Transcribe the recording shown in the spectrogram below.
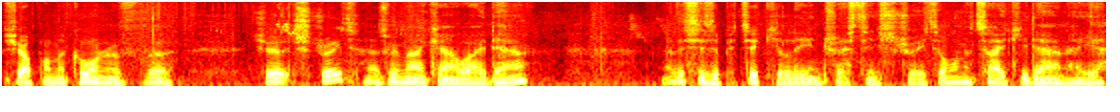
shop on the corner of uh, Church Street as we make our way down. Now this is a particularly interesting street. I want to take you down here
